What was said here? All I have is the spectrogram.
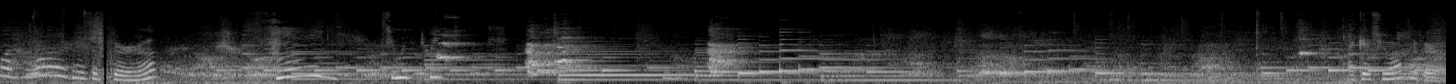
Well, hi, little girl. I guess you are a girl.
